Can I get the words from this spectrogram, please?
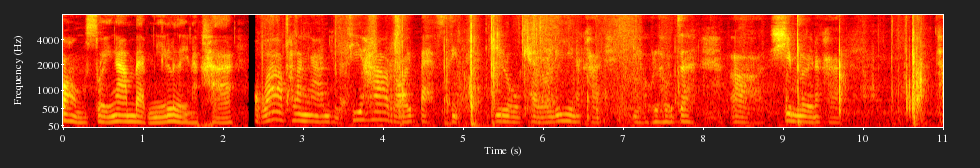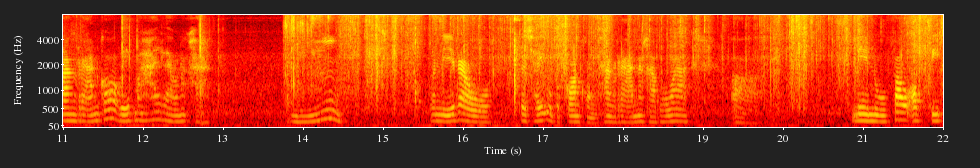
กล่องสวยงามแบบนี้เลยนะคะ บอกว่าพลังงานอยู่ที่ 580 กิโลแคลอรี่นะคะ เดี๋ยวเราจะชิมเลยนะคะ ทางร้านก็เวฟมาให้แล้วนะคะวันนี้เราจะใช้อุปกรณ์ของทางร้านนะคะ เพราะว่า เอ่อเมนูเฝ้าออฟฟิศ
